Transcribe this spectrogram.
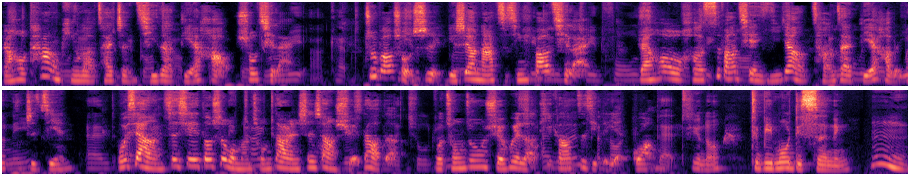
然后烫平了才整齐的叠好收起来。珠宝首饰也是要拿纸巾包起来，然后和私房钱一样藏在叠好的衣服之间。我想这些都是我们从大人身上学到的，我从中学会了提高自己的眼光。That, you know, to be more discerning. 嗯，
